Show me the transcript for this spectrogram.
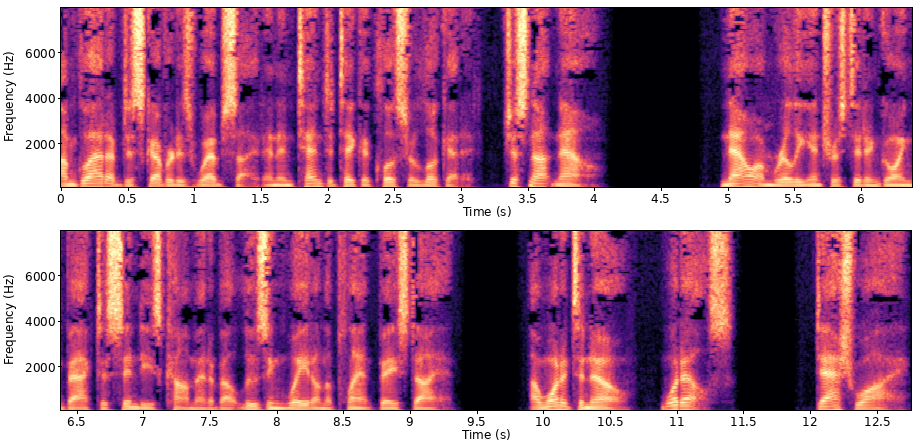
I'm glad I've discovered his website and intend to take a closer look at it, just not now. Now I'm really interested in going back to Cindy's comment about losing weight on the plant based diet. I wanted to know, what else? Dash why?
